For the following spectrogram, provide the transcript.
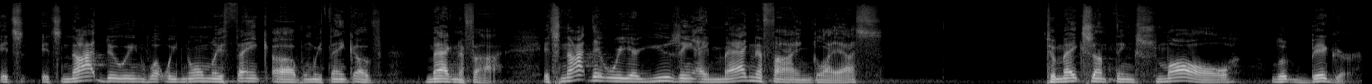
it's, it's not doing what we normally think of when we think of magnify. It's not that we are using a magnifying glass to make something small look bigger.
